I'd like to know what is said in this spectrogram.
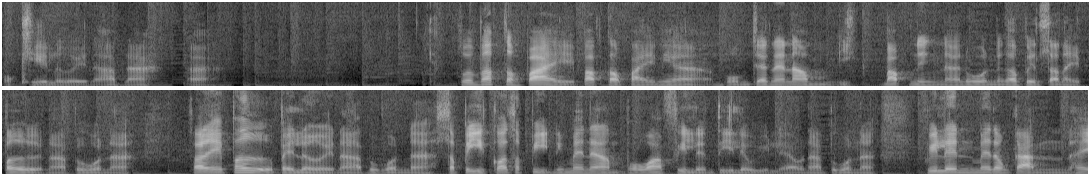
โอเคเลยนะครับนะอ่าส่วนบัฟต่อไปบัฟต่อไปเนี่ยผมจะแนะนำอีกบัฟหนึ่งนะทุกคนนั่นก็เป็นสไนเปอร์นะครับทุกคนนะ ไนเปอร์ไปเลยนะครับทุกคนนะสปีดก็สปีดนี่ไม่แนะนำเพราะว่าฟรีเลนตีเร็วอยู่แล้วนะทุกคนนะฟรีเลนไม่ต้องการให้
